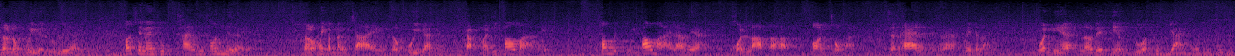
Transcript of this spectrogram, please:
เราต้องคุยกันรู้เรื่อง เพราะฉะนั้นทุกครั้งที่เขาเหนื่อย เราต้องให้กำลังใจเราคุยกันกลับมาที่เป้าหมายพอถึงเป้าหมายแล้วเนี่ยผลลัพธ์อะครับตอนจบอะจะแพ้หรือจะชนะไม่เป็นไร วันนี้เราได้เตรียมตัวทุกอย่างอย่างดีที่สุด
